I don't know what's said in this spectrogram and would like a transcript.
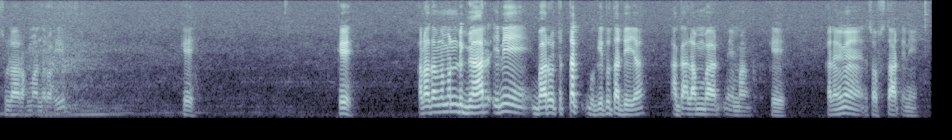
Bismillahirrahmanirrahim. Oke. Okay. oke. Okay. kalau teman-teman dengar ini baru cetek begitu tadi ya. Agak lambat memang. Oke. Karena memang soft start ini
